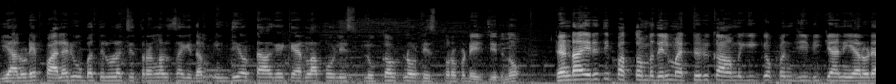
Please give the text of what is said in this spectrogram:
ഇയാളുടെ പല രൂപത്തിലുള്ള ചിത്രങ്ങൾ സഹിതം ഇന്ത്യയൊട്ടാകെ കേരള പോലീസ് ലുക്കൌട്ട് നോട്ടീസ് പുറപ്പെടുവിച്ചിരുന്നു. രണ്ടായിരത്തി പത്തൊമ്പതിൽ മറ്റൊരു കാമുകിക്കൊപ്പം ജീവിക്കാൻ ഇയാളുടെ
